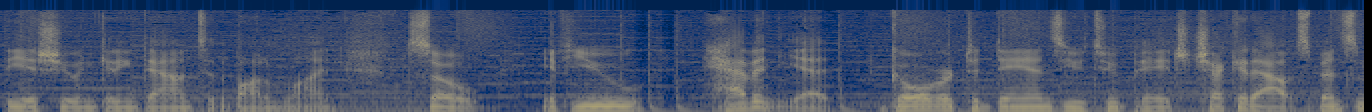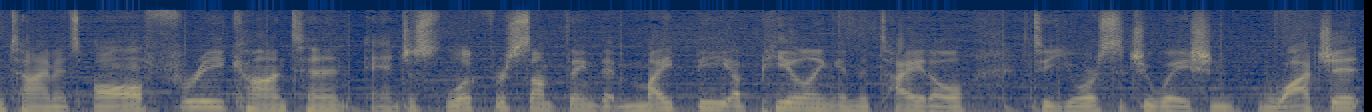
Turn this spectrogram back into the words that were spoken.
the issue and getting down to the bottom line. So if you haven't yet, go over to Dan's YouTube page, check it out, spend some time. It's all free content, and just look for something that might be appealing in the title to your situation. Watch it,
